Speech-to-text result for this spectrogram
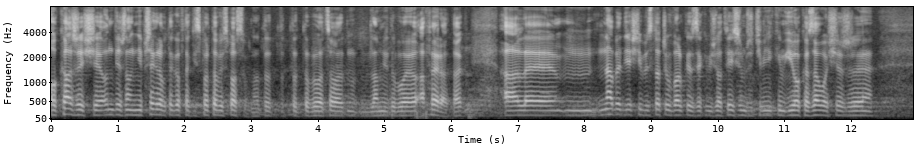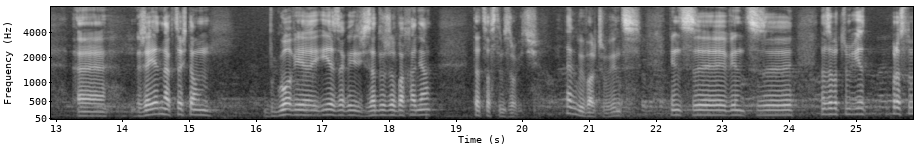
okaże się, on wiesz, on nie przegrał tego w taki sportowy sposób. No to, to, to, była cała, no, dla mnie to była afera, tak? Ale mm, nawet jeśli by stoczył walkę z jakimś łatwiejszym przeciwnikiem i okazało się, że e, że jednak coś tam w głowie jest jakieś za dużo wahania, to co z tym zrobić? Tak by walczył, więc, więc, e, więc e, no zobaczymy, ja po prostu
